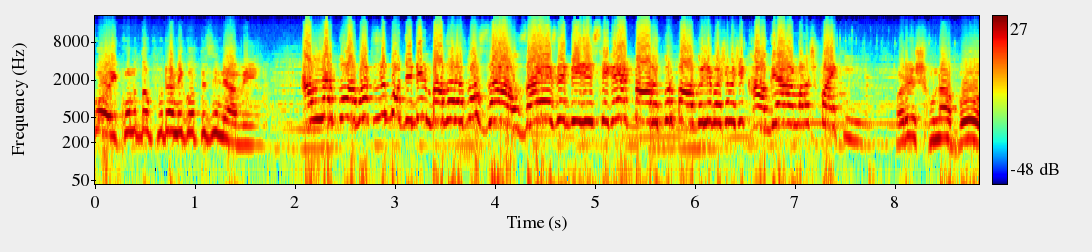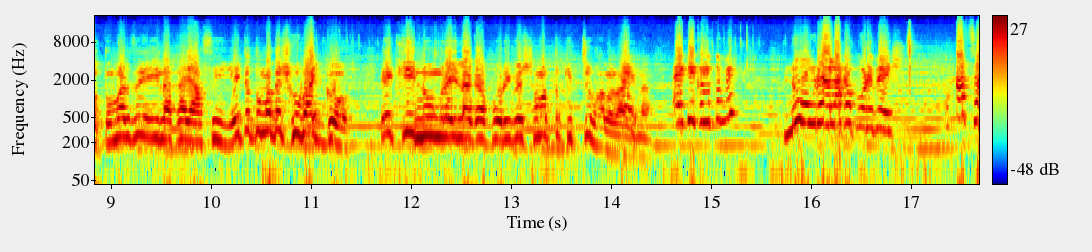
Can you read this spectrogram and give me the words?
কই কোনো তো ফুটানি করতেছি না আমি। আল্লাহর পর যে প্রতিদিন বাজারের পাশ যাও। যাই এই যে বিড়ি সিগারেট উপর পা তুলে বসে বসে খাও গ্রামের মানুষ কয় কি? ওরে শোনা বউ তোমার যে এলাকায় আছি এই তো তোমাদের সৌভাগ্য। এ কি নোংরা এলাকা পরিবেশ আমার তো কিচ্ছু ভালো লাগে না। এই কি করল তুমি? নোংরা এলাকা পরিবেশ। আচ্ছা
